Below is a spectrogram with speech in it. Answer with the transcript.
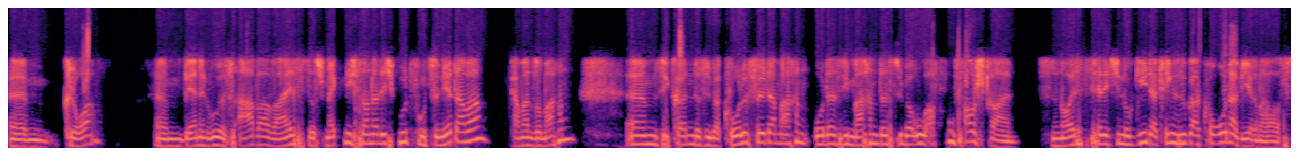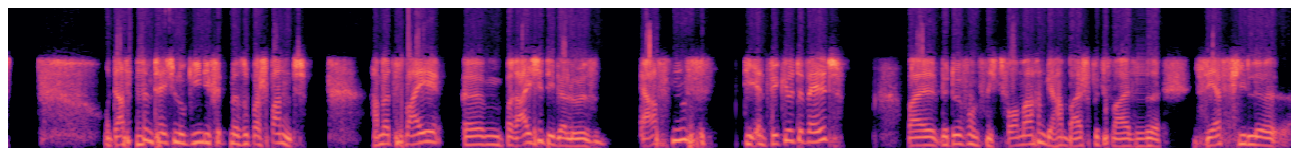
ähm, Chlor, ähm, wer in den USA war, weiß, das schmeckt nicht sonderlich gut, funktioniert aber, kann man so machen. Ähm, Sie können das über Kohlefilter machen oder Sie machen das über UV-Strahlen. Das ist eine neue Technologie, da kriegen Sie sogar Coronaviren raus. Und das sind Technologien, die finden wir super spannend. Haben wir zwei ähm, Bereiche, die wir lösen. Erstens die entwickelte Welt, weil wir dürfen uns nichts vormachen. Wir haben beispielsweise sehr viele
